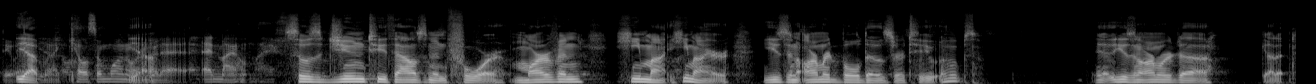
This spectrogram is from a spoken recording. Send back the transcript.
do it. Yeah. I'm gonna kill someone, or Yeah. I'm gonna end my own life. So it was June 2004. Marvin Heemeyer used an armored bulldozer to, oops, yeah, he used an armored, uh, got it.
